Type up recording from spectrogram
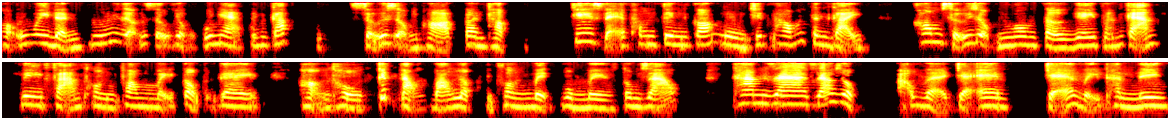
thủ quy định hướng dẫn sử dụng của nhà cung cấp, sử dụng họ tên thật, chia sẻ thông tin có nguồn chính thống tin cậy, không sử dụng ngôn từ gây phản cảm, vi phạm thuần phong mỹ tục, gây hận thù, kích động bạo lực, phân biệt vùng miền tôn giáo. Tham gia giáo dục bảo vệ trẻ em, trẻ vị thành niên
